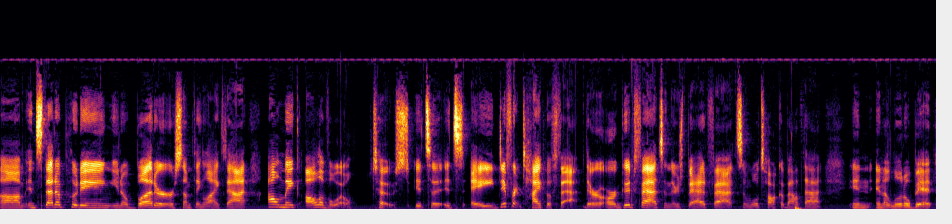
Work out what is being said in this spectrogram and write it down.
Um, instead of putting, you know, butter or something like that, I'll make olive oil toast. It's a it's a different type of fat. There are good fats and there's bad fats, and we'll talk about that in in a little bit.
